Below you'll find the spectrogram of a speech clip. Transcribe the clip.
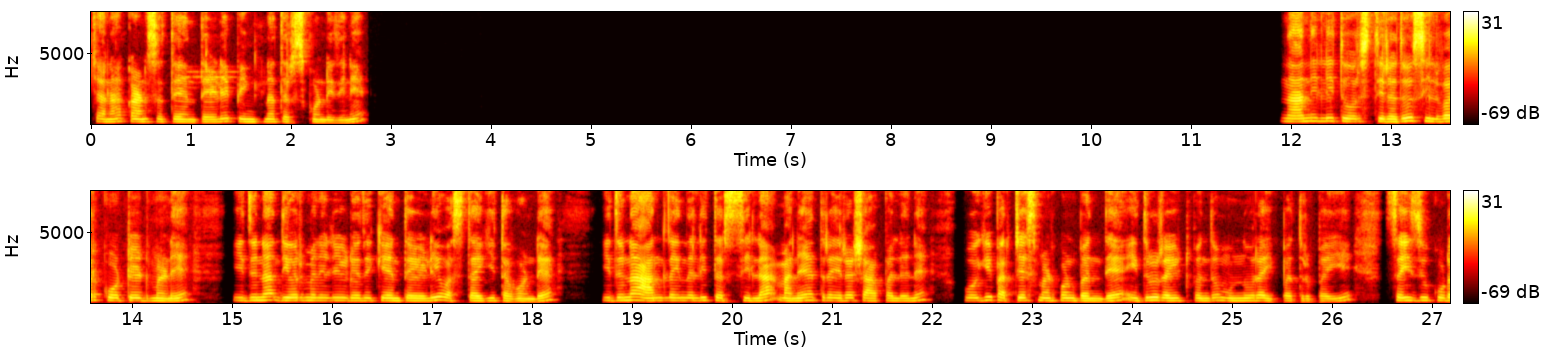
ಚೆನ್ನಾಗಿ ಕಾಣಿಸುತ್ತೆ ಅಂತೇಳಿ ಪಿಂಕ್ನ ತರಿಸ್ಕೊಂಡಿದ್ದೀನಿ. ನಾನಿಲ್ಲಿ ತೋರಿಸ್ತಿರೋದು ಸಿಲ್ವರ್ ಕೋಟೆಡ್ ಮಣೆ. ಇದನ್ನು ದೇವ್ರ ಮನೇಲಿ ಇಡೋದಕ್ಕೆ ಅಂತ ಹೇಳಿ ಹೊಸ್ದಾಗಿ ತಗೊಂಡೆ. ಇದನ್ನು ಆನ್ಲೈನಲ್ಲಿ ತರಿಸಿಲ್ಲ. ಮನೆ ಹತ್ರ ಇರೋ ಶಾಪಲ್ಲೇ ಹೋಗಿ ಪರ್ಚೇಸ್ ಮಾಡ್ಕೊಂಡು ಬಂದೆ. ಇದ್ರ ರೈಟ್ ಬಂದು ಮುನ್ನೂರ ಇಪ್ಪತ್ತು ರೂಪಾಯಿ. ಸೈಜು ಕೂಡ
